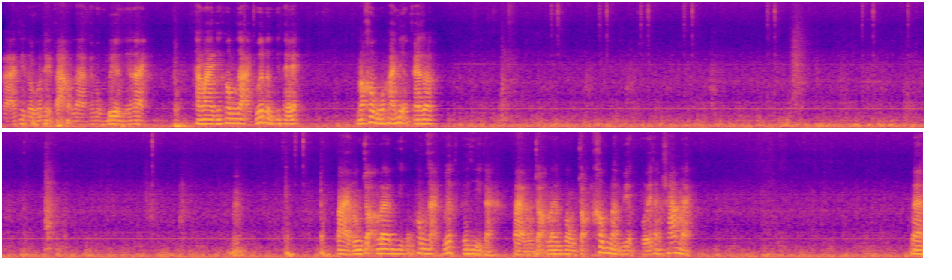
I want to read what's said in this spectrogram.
cái thì tôi có thể tạo ra cái vùng biên như thế này. Thằng này thì không giải quyết được như thế nó không có khái niệm feather. Tải vùng chọn lên thì cũng không giải quyết cái gì cả. Tải vùng chọn lên vùng chọn không làm việc với thằng sáp này. Đây,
